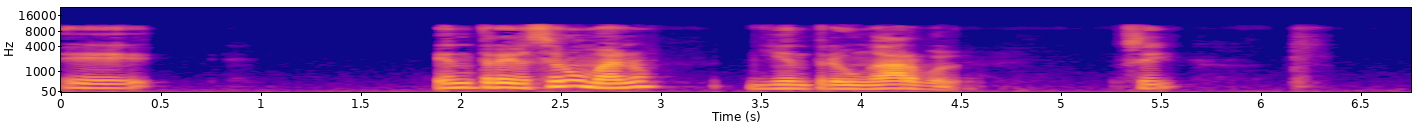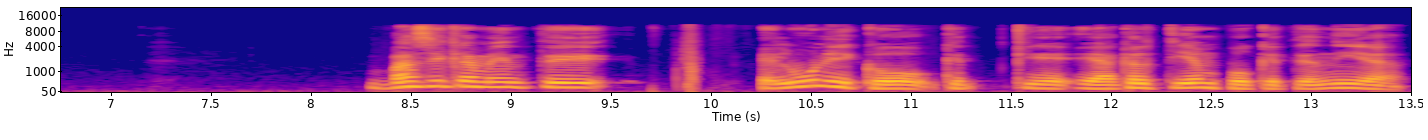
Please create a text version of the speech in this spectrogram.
eh, entre el ser humano y entre un árbol. ¿Sí? Básicamente, el único que, que en aquel tiempo que tenía,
